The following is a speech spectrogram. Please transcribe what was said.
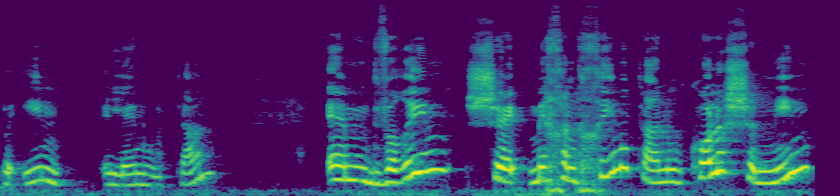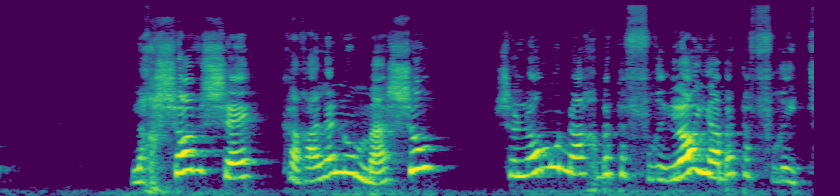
באים אלינו איתם, הם דברים שמחנכים אותנו כל השנים לחשוב שקרה לנו משהו שלא מונח בתפריט, לא היה בתפריט.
